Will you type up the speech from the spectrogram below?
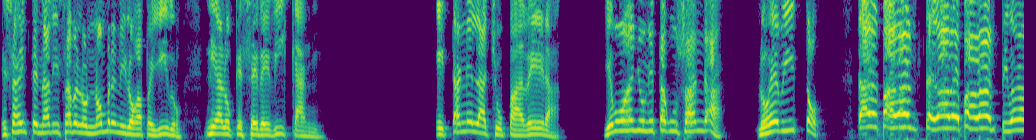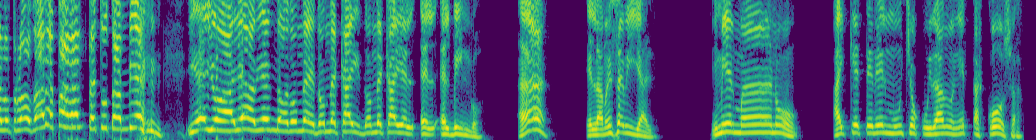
Esa gente nadie sabe los nombres ni los apellidos, ni a lo que se dedican. Están en la chupadera. Llevo años en esta gusanga. Los he visto. Dale para adelante, dale para adelante. Y van al otro lado, dale para adelante tú también. Y ellos allá viendo a dónde, dónde cae, dónde cae el, el bingo. ¿Ah? En la mesa de billar. Y mi hermano, hay que tener mucho cuidado en estas cosas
